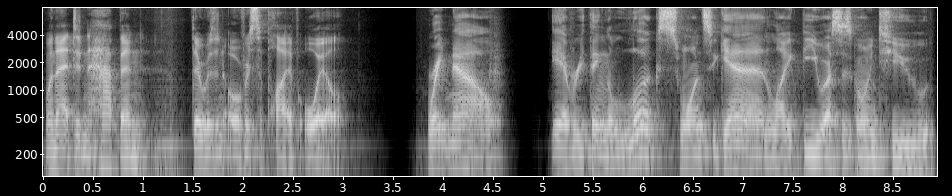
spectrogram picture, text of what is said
When that didn't happen, there was an oversupply of oil. Right now, everything looks once again like the US is going to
